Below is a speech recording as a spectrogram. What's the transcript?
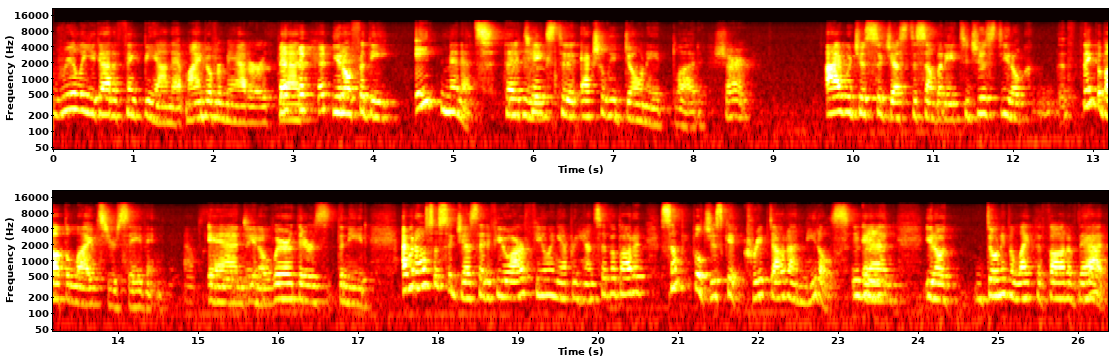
really you got to think beyond that mind over matter. That you know for the eight minutes that it Mhm. takes to actually donate blood, Sure. I would just suggest to somebody to just you know think about the lives you're saving Absolutely. and you know where there's the need i would also suggest that if you are feeling apprehensive about it some people just get creeped out on needles Mhm. and you know don't even like the thought of that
